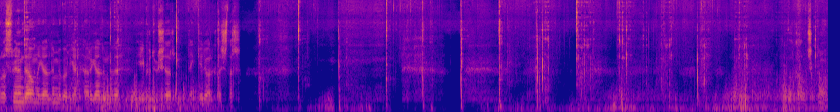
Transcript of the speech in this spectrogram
Burası benim devamlı geldiğim bir bölge. Her geldiğimde de iyi kötü bir şeyler denk geliyor arkadaşlar. Bakalım çıktı mı?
